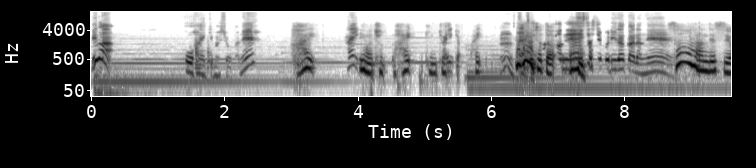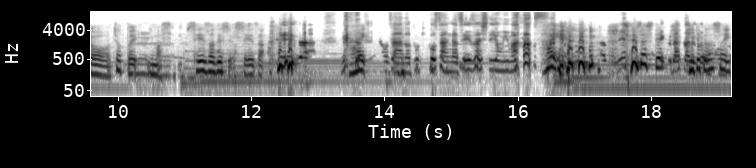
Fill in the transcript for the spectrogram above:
では後半行きましょうかね。はい。はい。今ちょっと、はい。緊張しちゃう。はい。うん。ちょっと、ね、うん久しぶりだからね。そうなんですよ。ちょっとうん今、正座ですよ、正座。星座。はい。さん、あの、時子さんが正座して読みます。はい。ね、正座して聞いてください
